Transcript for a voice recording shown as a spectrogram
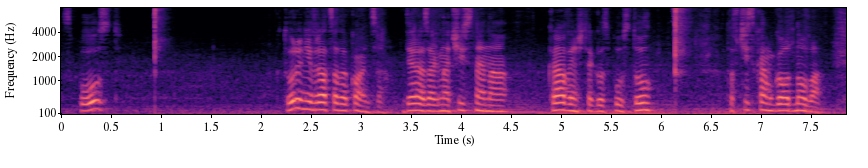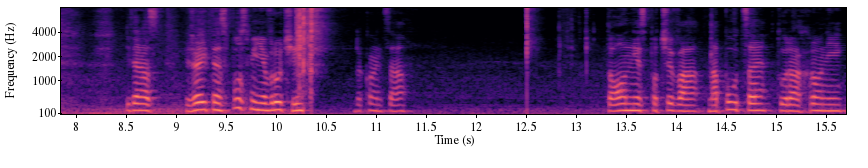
spust, który nie wraca do końca. Teraz jak nacisnę na krawędź tego spustu, to wciskam go od nowa. I teraz, jeżeli ten spust mi nie wróci do końca, to on nie spoczywa na półce, która chroni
